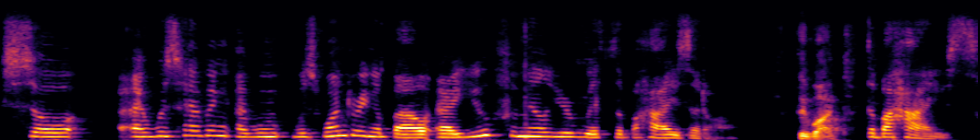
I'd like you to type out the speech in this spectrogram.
So I was having, I w- was wondering about, are you familiar with the Baha'is at all? The what? The Baha'is.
